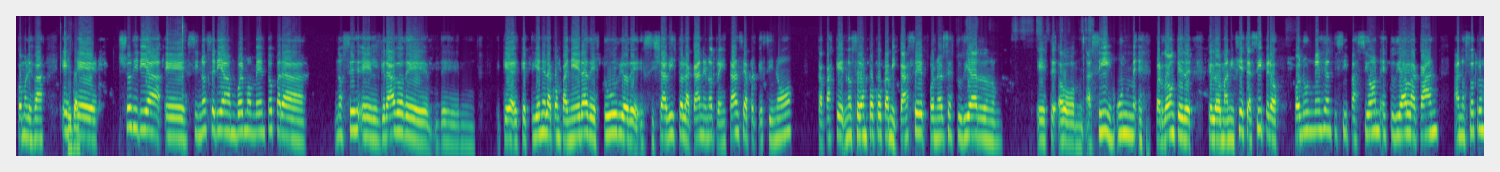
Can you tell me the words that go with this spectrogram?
¿cómo, les va? Este, yo diría, eh, si no sería un buen momento para, no sé, el grado de que, tiene la compañera de estudio, de si ya ha visto Lacan en otra instancia, porque si no, capaz que no será un poco kamikaze ponerse a estudiar este o así, un perdón que, que lo manifieste así, pero con un mes de anticipación estudiar Lacan a nosotros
